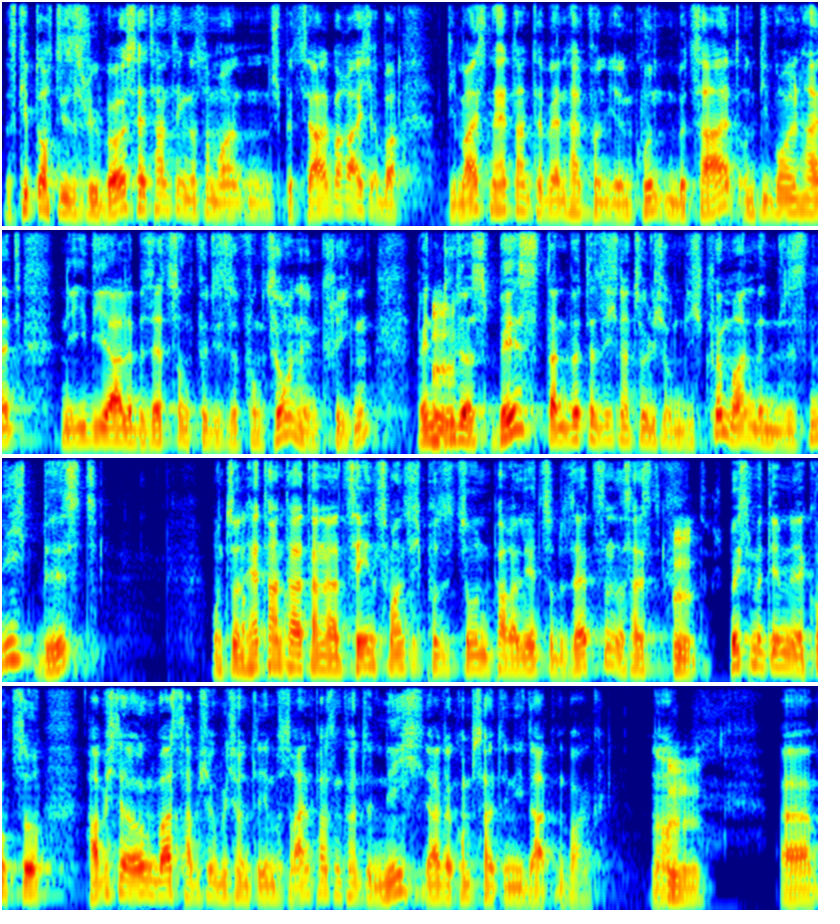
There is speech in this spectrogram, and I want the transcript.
Es gibt auch dieses Reverse Headhunting, das ist nochmal ein Spezialbereich, aber die meisten Headhunter werden halt von ihren Kunden bezahlt und die wollen halt eine ideale Besetzung für diese Funktion hinkriegen. Wenn hm. du das bist, dann wird er sich natürlich um dich kümmern. Wenn du das nicht bist, und so ein Headhunter hat dann halt 10, 20 Positionen parallel zu besetzen. Das heißt, hm. du sprichst mit dem, der guckt so, habe ich da irgendwas, habe ich irgendwelche Unternehmen, was reinpassen könnte? Nicht, ja, da kommst du halt in die Datenbank. Ne? Hm. Ähm,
